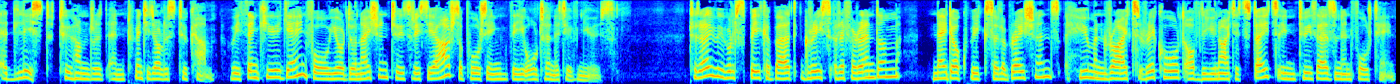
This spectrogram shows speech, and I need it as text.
at least $220 to come. We thank you again for your donation to 3CR supporting the alternative news. Today we will speak about Greece referendum, NAIDOC Week celebrations, human rights record of the United States in 2014.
